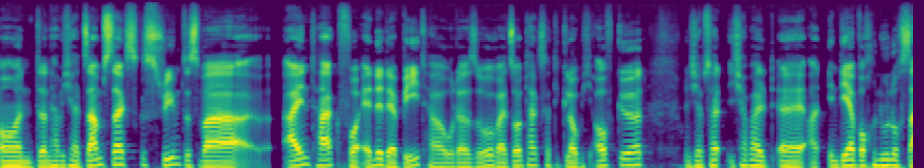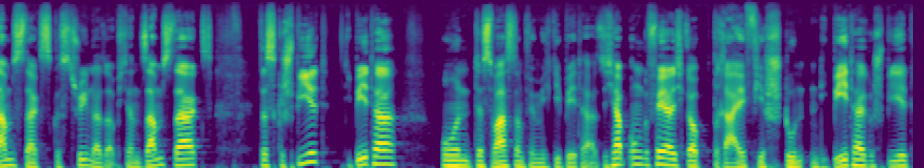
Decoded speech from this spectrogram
Und dann habe ich halt samstags gestreamt. Das war ein Tag vor Ende der Beta oder so, weil sonntags hat die, glaube ich, aufgehört. Und ich habe halt, ich habe halt äh, in der Woche nur noch samstags gestreamt. Also habe ich dann samstags das gespielt, die Beta. Und das war es dann für mich, die Beta. Also ich habe ungefähr, ich glaube, drei, vier Stunden die Beta gespielt.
